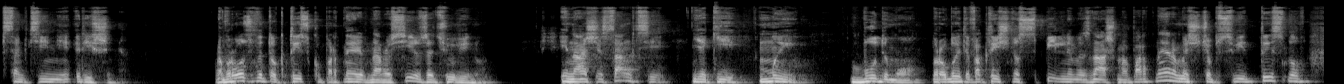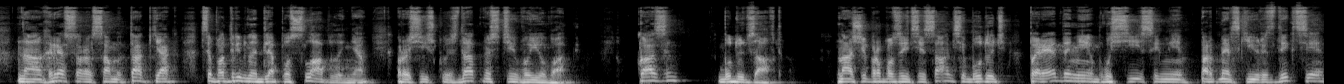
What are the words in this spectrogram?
санкційні рішення в розвиток тиску партнерів на Росію за цю війну. І наші санкції, які ми будемо робити фактично спільними з нашими партнерами, щоб світ тиснув на агресора саме так, як це потрібно для послаблення російської здатності воювати. Укази будуть завтра. Наші пропозиції санкцій будуть передані в усі сильні партнерські юрисдикції.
